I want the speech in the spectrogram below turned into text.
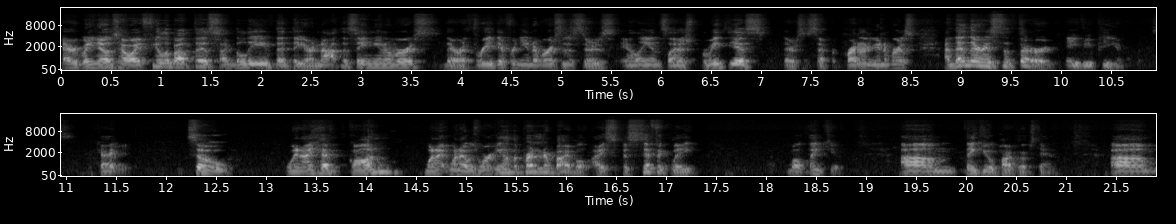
everybody knows how I feel about this. I believe that they are not the same universe. There are three different universes. There's Alien slash Prometheus. There's a separate Predator universe, and then there is the third AVP universe. Okay, Right. so when I have gone when I when I was working on the Predator Bible, I specifically, well, thank you, um, thank you, Apocalypse Dan. Um,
